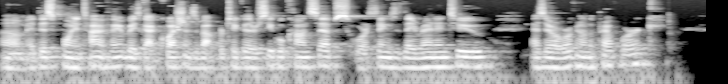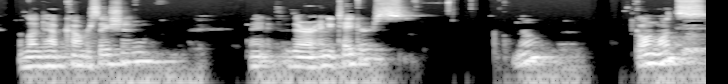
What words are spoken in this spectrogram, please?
um, at this point in time. If anybody's got questions about particular SQL concepts or things that they ran into as they were working on the prep work, I'd love to have a conversation. If there are any takers? No? Going once?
